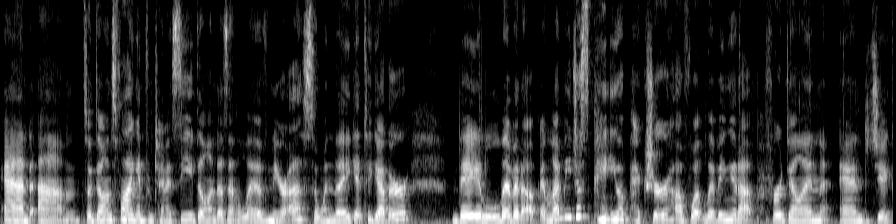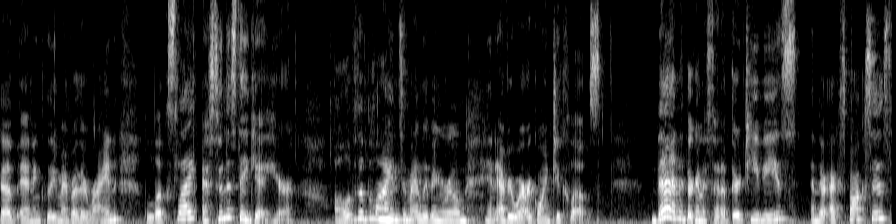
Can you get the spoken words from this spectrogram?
And um, so Dylan's flying in from Tennessee. Dylan doesn't live near us. So when they get together, they live it up. And let me just paint you a picture of what living it up for Dylan and Jacob, and including my brother Ryan, looks like. As soon as they get here, all of the blinds in my living room and everywhere are going to close. Then they're gonna set up their TVs and their Xboxes.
